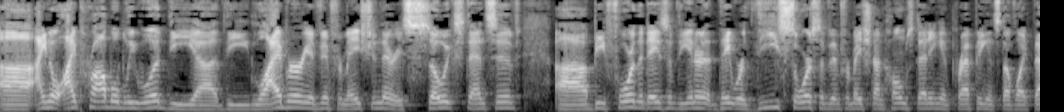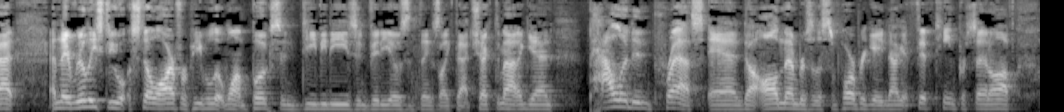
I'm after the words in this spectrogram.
Uh, I know I probably would. The uh, the library of information there is so extensive. Uh, before the days of the internet, they were the source of information on homesteading and prepping and stuff like that. And they really still still are for people that want books and DVDs and videos and things like that. Check them out again. Paladin Press and uh, all members of the support brigade now get 15% off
